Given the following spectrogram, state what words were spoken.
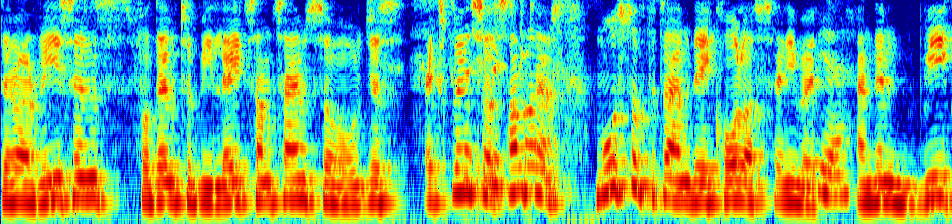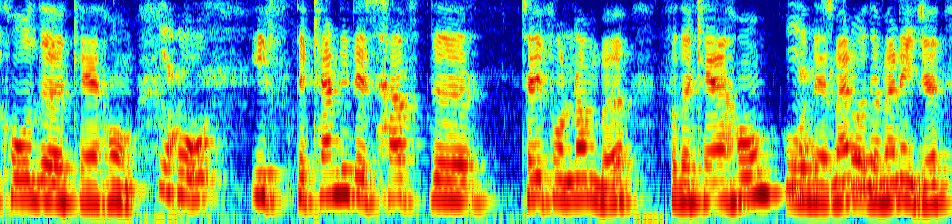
there are reasons for them to be late sometimes. So just explain to us. Sometimes most of the time they call us anyway, Yeah. and then we call the care home. Yeah. Or if the candidates have the telephone number for the care home or Yeah, the man or the manager,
